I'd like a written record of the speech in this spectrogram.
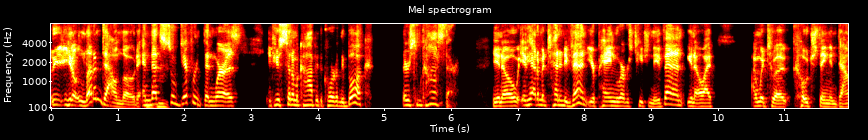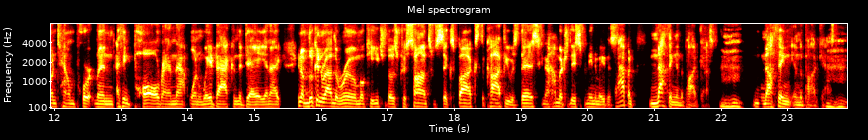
you know, let them download. And that's mm-hmm. so different than whereas if you send them a copy of the quarterly book, there's some cost there. You know, if you had them attend an event, you're paying whoever's teaching the event. You know, I I went to a coach thing in downtown Portland. I think Paul ran that one way back in the day. And I, you know, I'm looking around the room. Okay, each of those croissants was six bucks. The coffee was this. You know, how much are they spending to make this happen? Nothing in the podcast. Mm-hmm. Nothing in the podcast. Mm-hmm.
